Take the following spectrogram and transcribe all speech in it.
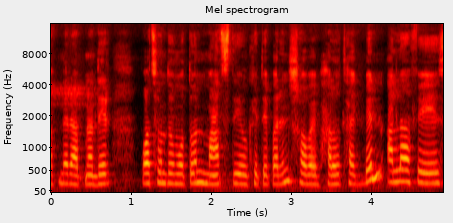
আপনারা আপনাদের পছন্দ মতন মাছ দিয়েও খেতে পারেন। সবাই ভালো থাকবেন। আল্লাহ হাফেজ।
